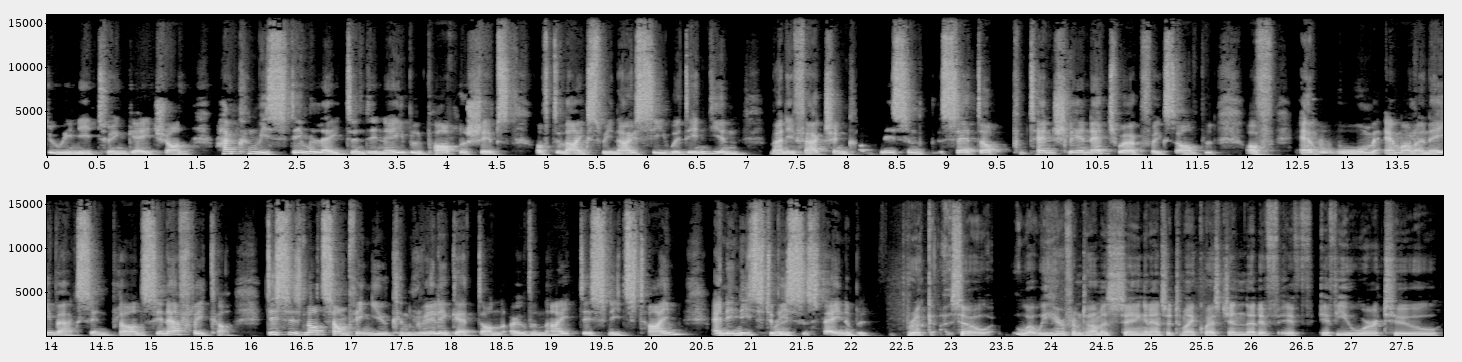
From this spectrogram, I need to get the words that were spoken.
do we need to engage on? How can we stimulate and enable partnerships of the likes we now see with Indian manufacturing companies and set up potentially a network, for example, of ever warm mRNA vaccine plants in Africa? This is not something you can really get done overnight. This needs time and it needs to right. be sustainable. Brooke, so what we hear from Thomas saying in answer to my question that if if if you were to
